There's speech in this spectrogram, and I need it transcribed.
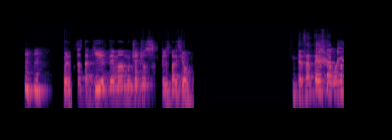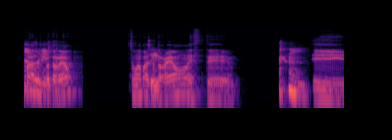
Bueno, pues hasta aquí el tema, muchachos. ¿Qué les pareció? Interesante, está bueno para el cotorreo. Está bueno para el Sí. cotorreo. Este. Y.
